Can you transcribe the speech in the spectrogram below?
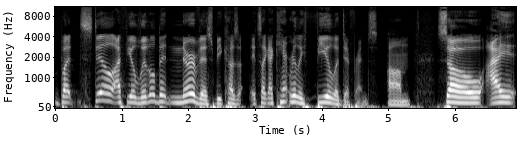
but still, I feel a little bit nervous because it's like I can't really feel a difference. Um, so I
